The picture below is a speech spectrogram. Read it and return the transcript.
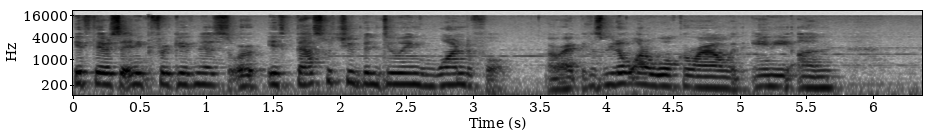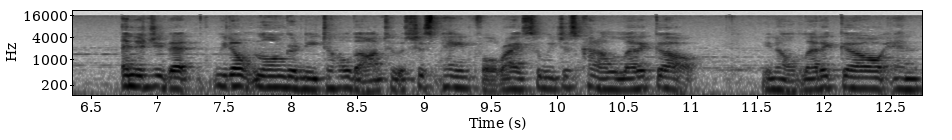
if there's any forgiveness, or if that's what you've been doing, wonderful. All right, because we don't want to walk around with any un energy that we don't longer need to hold on to. It's just painful, right? So we just kind of let it go. You know, let it go and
